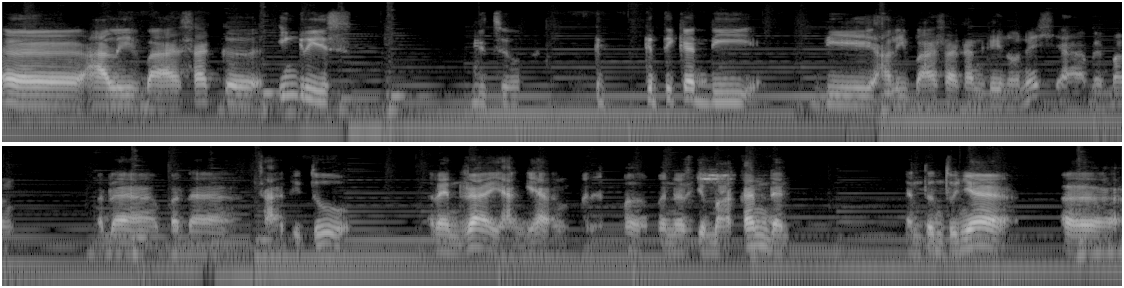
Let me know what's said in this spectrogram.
eh, alih bahasa ke Inggris gitu. Ke- ketika di di alih bahasakan ke Indonesia memang pada pada saat itu Rendra yang yang menerjemahkan dan dan tentunya eh,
